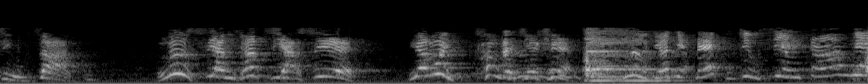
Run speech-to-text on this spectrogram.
就在，你想个假些，因为趁着这天，你这姐妹就想干我。哎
